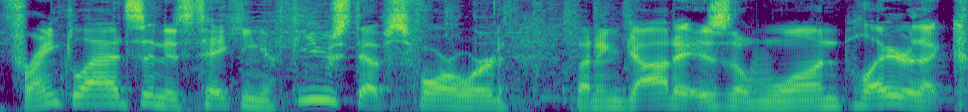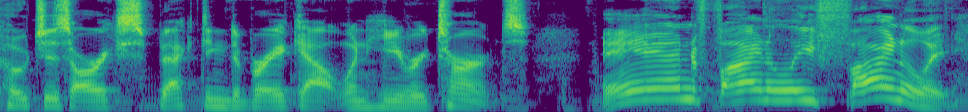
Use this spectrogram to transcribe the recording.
Frank Ladson is taking a few steps forward, but Ngata is the one player that coaches are expecting to break out when he returns. And finally, finally,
